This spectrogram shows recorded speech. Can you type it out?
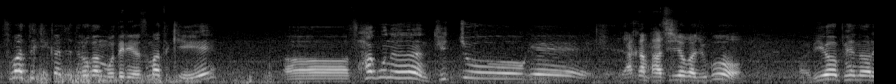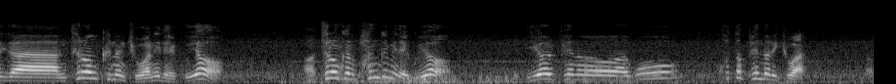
스마트키까지 들어간 모델이에요. 스마트키. 어, 사고는 뒤쪽에 약간 받치셔가지고 어, 리어 패널이랑 트렁크는 교환이 됐고요. 아, 트렁크는 판금이 됐고요. 리얼 패널하고 쿼터 패널이 교환. 어,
